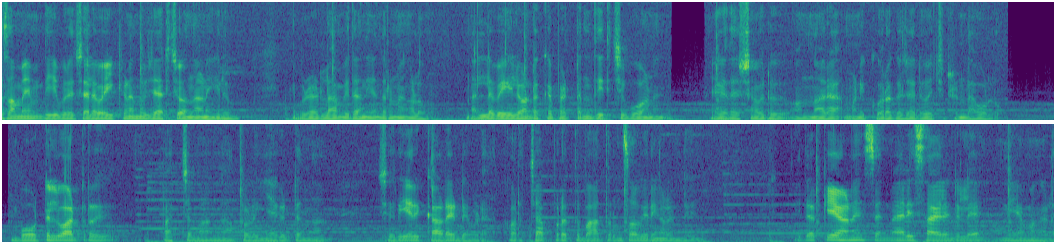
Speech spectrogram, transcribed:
സമയം ദ്വീപിൽ ചെലവഴിക്കണമെന്ന് വിചാരിച്ചു വന്നാണെങ്കിലും ഇവിടെയുള്ള അമിത നിയന്ത്രണങ്ങളും നല്ല വെയിലുകൊണ്ടൊക്കെ പെട്ടെന്ന് തിരിച്ചു പോവാണ്. ഏകദേശം ഒരു ഒന്നര മണിക്കൂറൊക്കെ ചെലവഴിച്ചിട്ടുണ്ടാവുള്ളൂ. ബോട്ടിൽ വാട്ടർ പച്ചമാങ്ങ തുടങ്ങിയ കിട്ടുന്ന ചെറിയൊരു കടയുണ്ട് ഇവിടെ. കുറച്ചപ്പുറത്ത് ബാത്റൂം സൗകര്യങ്ങളുണ്ട്. ഇതൊക്കെയാണ് സെന്റ് മാരീസ് ഐലൻഡിലെ നിയമങ്ങൾ.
